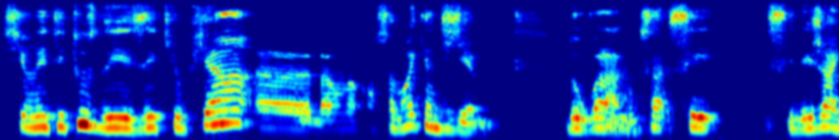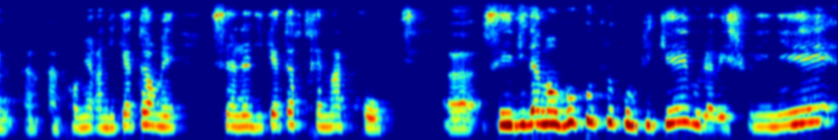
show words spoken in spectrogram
Si on était tous des Éthiopiens, ben, on n'en consommerait qu'un dixième. Donc voilà, mm. donc ça c'est c'est déjà un, premier indicateur, mais c'est un indicateur très macro. Euh, c'est évidemment beaucoup plus compliqué, vous l'avez souligné,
